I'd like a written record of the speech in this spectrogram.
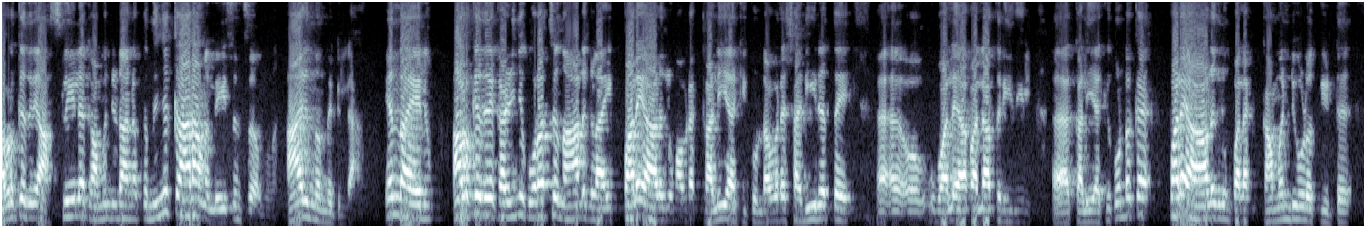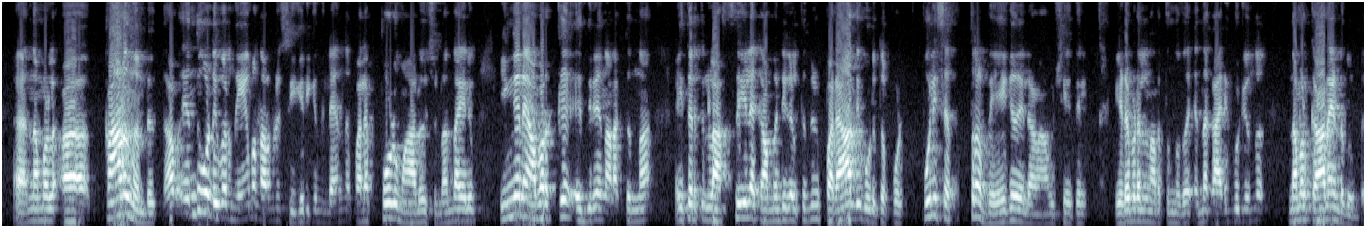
അവർക്കെതിരെ അശ്ലീല കമന്റ് ഇടാനോ ഒക്കെ നിങ്ങൾക്ക് ആരാണ് ലൈസൻസ് തന്നത്. ആരും തന്നിട്ടില്ല. എന്തായാലും അവർക്കെതിരെ കഴിഞ്ഞ കുറച്ച് നാളുകളായി പല ആളുകളും അവരെ കളിയാക്കിക്കൊണ്ട് അവരുടെ ശരീരത്തെ വല വല്ലാത്ത രീതിയിൽ കളിയാക്കിക്കൊണ്ടൊക്കെ പല ആളുകളും പല കമന്റുകളൊക്കെ ഇട്ട് നമ്മൾ കാണുന്നുണ്ട്. എന്തുകൊണ്ട് ഇവർ നിയമ നടപടി സ്വീകരിക്കുന്നില്ല എന്ന് പലപ്പോഴും ആലോചിച്ചിട്ടുണ്ട്. എന്തായാലും ഇങ്ങനെ അവർക്ക് എതിരെ നടക്കുന്ന ഇത്തരത്തിലുള്ള അശ്ലീല കമന്റുകൾക്ക് പരാതി കൊടുത്തപ്പോൾ പോലീസ് എത്ര വേഗതയിലാണ് ആ വിഷയത്തിൽ ഇടപെടൽ നടത്തുന്നത് എന്ന കാര്യം കൂടി ഒന്ന് നമ്മൾ കാണേണ്ടതുണ്ട്.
